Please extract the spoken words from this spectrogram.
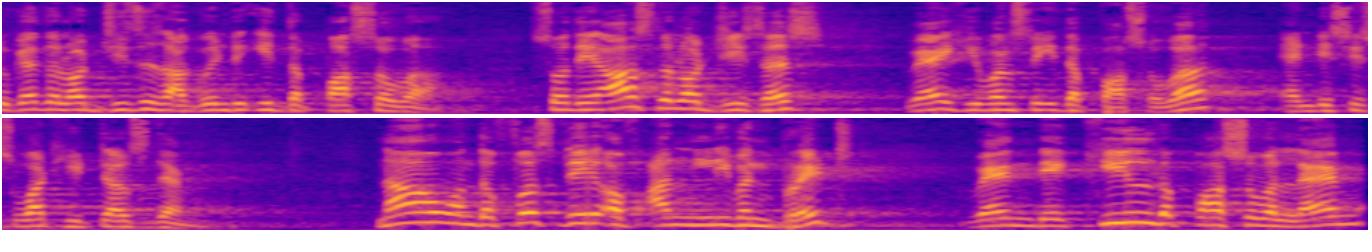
together, Lord Jesus, are going to eat the Passover. So they ask the Lord Jesus where he wants to eat the Passover, and this is what he tells them. Now, on the first day of unleavened bread, when they killed the Passover lamb,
